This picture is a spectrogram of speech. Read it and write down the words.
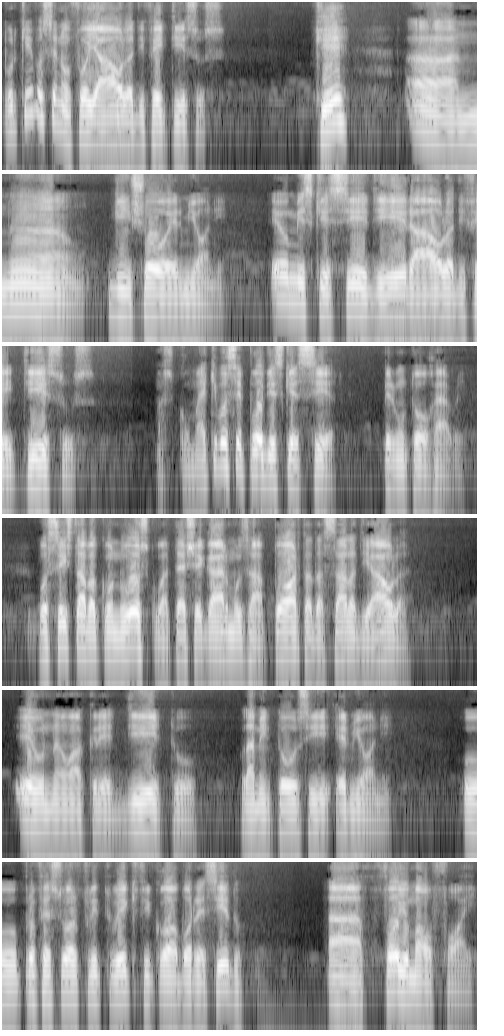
por que você não foi à aula de feitiços? Que? Ah, não, guinchou Hermione. Eu me esqueci de ir à aula de feitiços. Mas como é que você pôde esquecer? perguntou Harry. Você estava conosco até chegarmos à porta da sala de aula? Eu não acredito, lamentou-se Hermione. O professor Flitwick ficou aborrecido? Ah, foi o Malfoy.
